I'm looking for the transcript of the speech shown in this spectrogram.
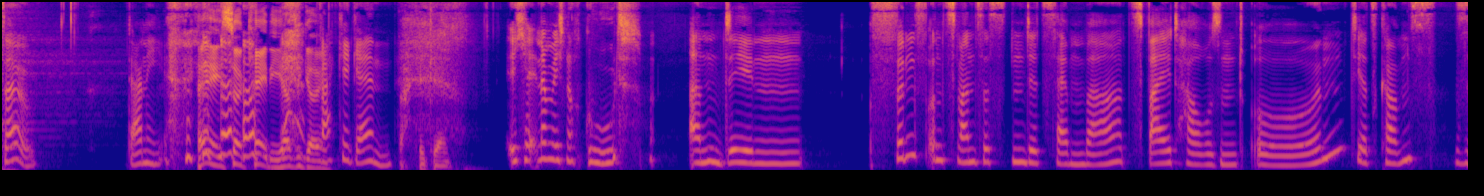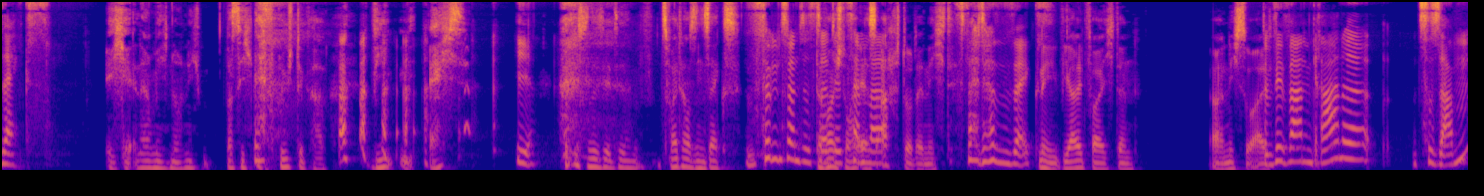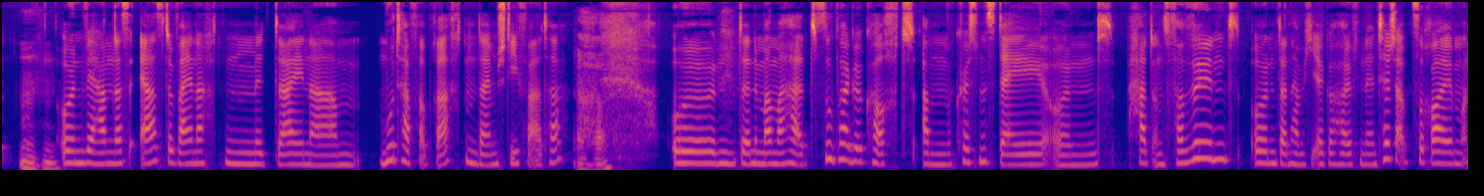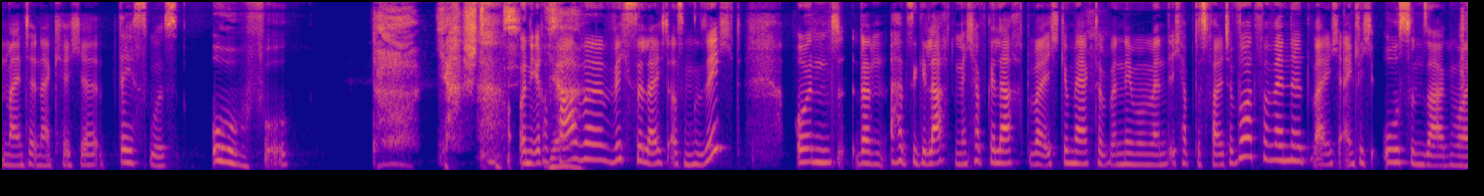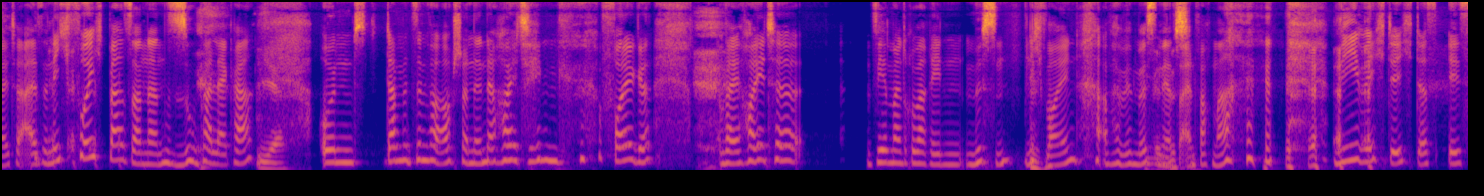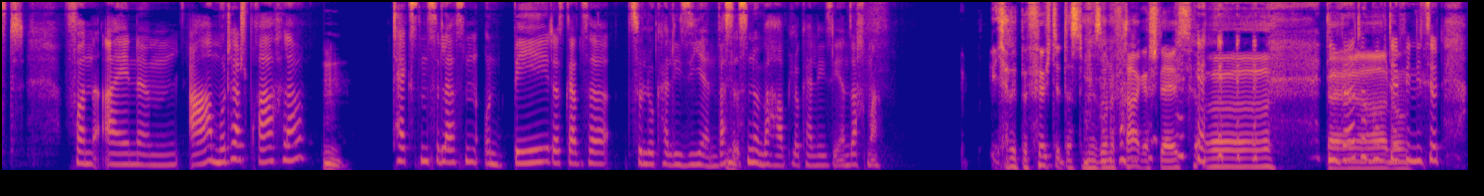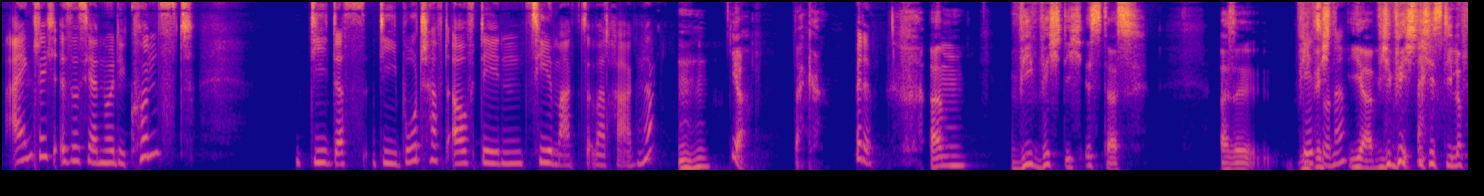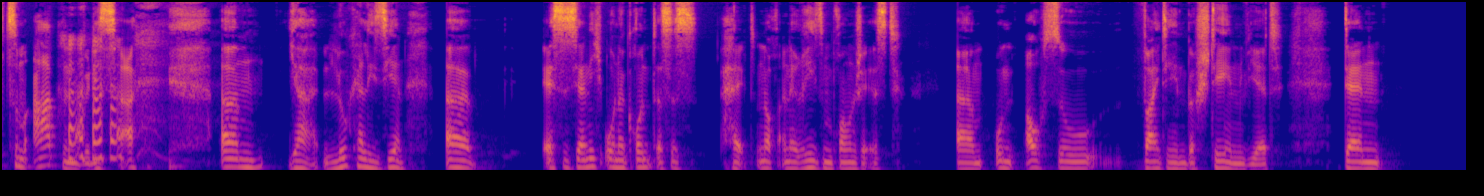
So, Danny. Hey, so Katie, how's it going? Back again. Back again. Ich erinnere mich noch gut an den 25. Dezember 2000 und jetzt kommt's, 6. Ich erinnere mich noch nicht, was ich gefrühstückt habe. Wie, echt? Hier. Was ist das jetzt? 2006. 25. Da war ich doch erst Dezember acht, oder nicht? 2006. Nee, wie alt war ich denn? Ah, nicht so alt. Wir waren gerade zusammen Mhm. und wir haben das erste Weihnachten mit deiner Mutter verbracht und deinem Stiefvater. Aha. Und deine Mama hat super gekocht am Christmas Day und hat uns verwöhnt. Und dann habe ich ihr geholfen, den Tisch abzuräumen und meinte in der Küche, this was awful. Ja, stimmt. Und ihre ja. Farbe wich so leicht aus dem Gesicht. Und dann hat sie gelacht und ich habe gelacht, weil ich gemerkt habe in dem Moment, ich habe das falsche Wort verwendet, weil ich eigentlich awesome sagen wollte. Also nicht furchtbar, sondern super lecker. Ja. Und damit sind wir auch schon in der heutigen Folge, weil heute wir mal drüber reden müssen, nicht wollen, aber wir müssen Mhm. Wir jetzt müssen. einfach mal, wie wichtig das ist, von einem A, Muttersprachler Hm. Texten zu lassen und B, das Ganze zu lokalisieren. Was Hm. ist denn überhaupt lokalisieren? Sag mal. Ich hatte befürchtet, dass du mir so eine Frage stellst. äh, Die Keine Wörterbuchdefinition. Eigentlich ist es ja nur die Kunst, die, das, die Botschaft auf den Zielmarkt zu übertragen, ne? mhm. Ja, danke. Bitte. Ähm, wie wichtig ist das? Also, wie Geht so, wichtig, ne? ja, wie wichtig ist die Luft zum Atmen, würde ich sagen. ähm, ja, lokalisieren. Äh, es ist ja nicht ohne Grund, dass es halt noch eine Riesenbranche ist ähm, und auch so weiterhin bestehen wird. Denn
